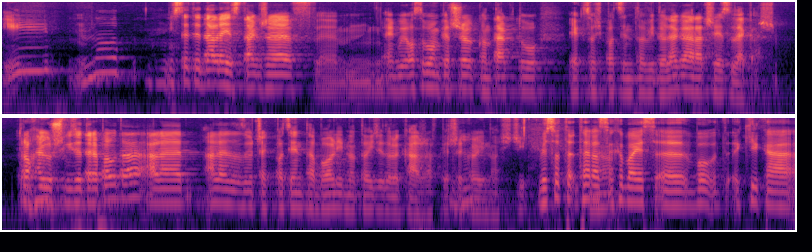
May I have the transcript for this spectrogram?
I no, niestety dalej jest tak, że w, jakby osobą pierwszego kontaktu, jak coś pacjentowi dolega, raczej jest lekarz. Trochę już fizjoterapeuta, ale, ale zazwyczaj jak pacjenta boli, no to idzie do lekarza w pierwszej kolejności. Wiesz co, te, teraz No. chyba jest, e, bo kilka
